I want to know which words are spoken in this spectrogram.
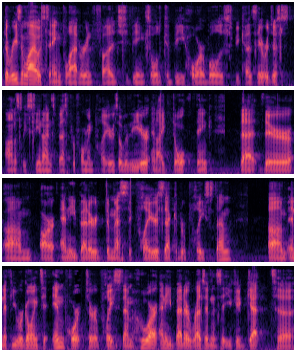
the reason why I was saying Blabber and Fudge being sold could be horrible is because they were just honestly C9's best performing players over the year, and I don't think that there um, are any better domestic players that could replace them. Um, and if you were going to import to replace them, who are any better residents that you could get to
